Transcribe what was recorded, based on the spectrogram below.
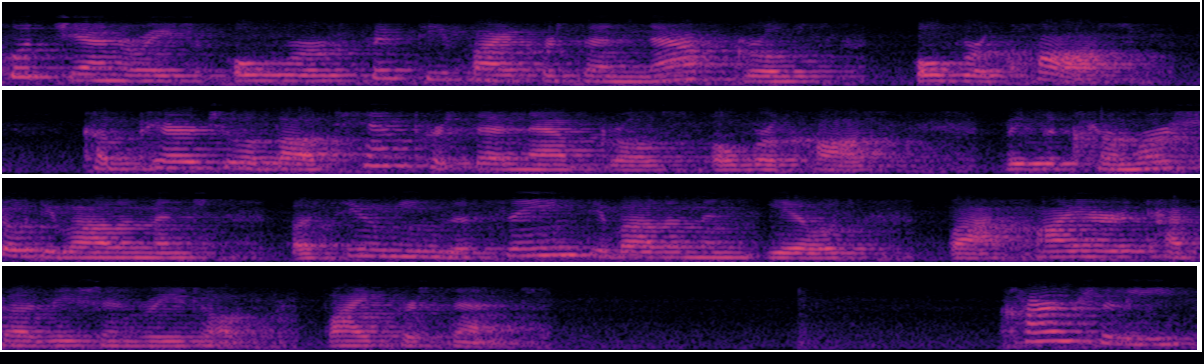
could generate over 55% NAV growth over cost, compared to about 10% NAV growth over cost with a commercial development, assuming the same development yield but higher capitalization rate of 5%. Currently,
